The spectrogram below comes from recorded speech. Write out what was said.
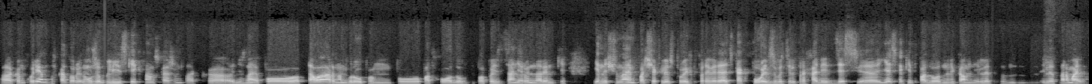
а, конкурентов, которые ну, уже близки к нам, скажем так, а, не знаю, по товарным группам, по подходу, по позиционированию на рынке, и начинаем по чек-листу их проверять, как пользователь проходить. Здесь э, есть какие-то подводные камни или это, или это нормально?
